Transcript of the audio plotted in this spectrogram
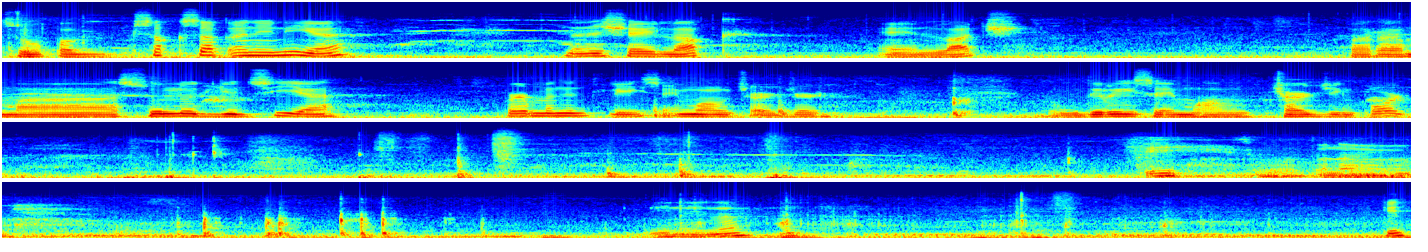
So pag saksak ani niya na siya lock and latch para masulod gyud siya permanently sa imong charger ug diri sa imong charging port. Okay so ito na yung ini lang okay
